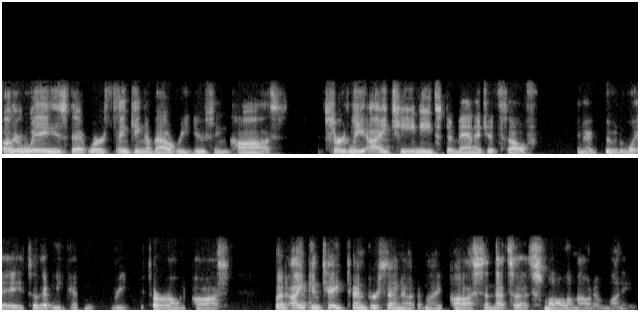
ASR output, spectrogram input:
Other ways that we're thinking about reducing costs certainly, IT needs to manage itself in a good way so that we can reduce our own costs. But I can take 10% out of my costs, and that's a small amount of money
